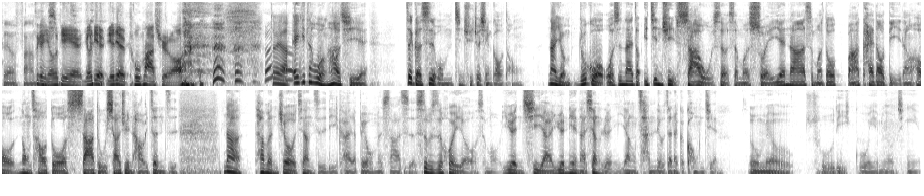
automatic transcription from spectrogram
这要发，这个有点有点有点 too much 哦。对啊，哎，但我很好奇耶，这个是我们进去就先沟通。那有，如果我是那种一进去杀无赦，什么水烟啊，什么都把它开到底，然后弄超多杀毒杀菌好一阵子，那他们就这样子离开了，被我们杀死了，是不是会有什么怨气啊、怨念啊，像人一样残留在那个空间？这我没有处理过，也没有经验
